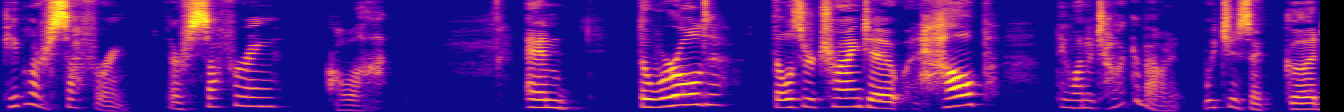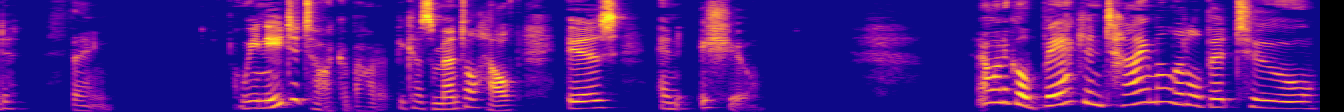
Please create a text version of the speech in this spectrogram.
people are suffering. They're suffering a lot. And the world, those are trying to help, they want to talk about it, which is a good thing. We need to talk about it because mental health is an issue. And I want to go back in time a little bit to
